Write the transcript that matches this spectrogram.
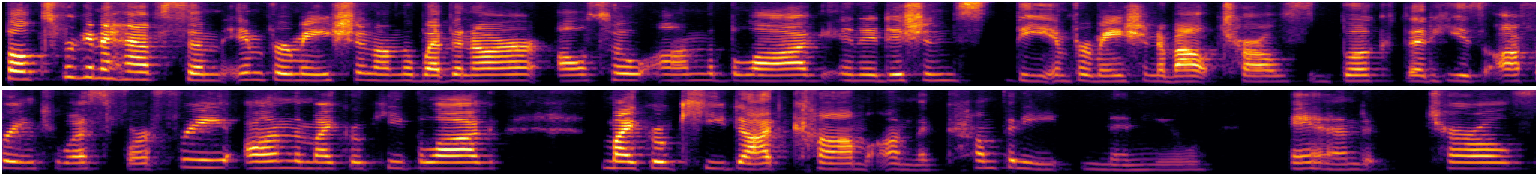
Folks, we're going to have some information on the webinar, also on the blog, in addition to the information about Charles' book that he is offering to us for free on the MicroKey blog, microkey.com on the company menu. And Charles,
